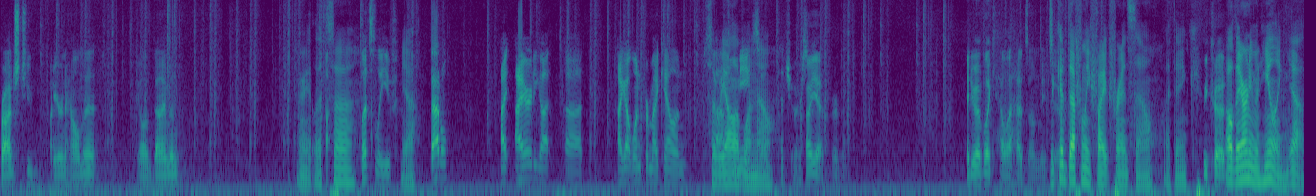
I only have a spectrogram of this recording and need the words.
Raj two iron helmet. Y'all have diamond. All right, let's uh. Let's leave. Saddle. I I already got uh, I got one for my and So uh, we all have me, one so now. That's yours. Oh yeah, perfect. I do have like hella heads on me too. We could definitely fight France now. I think. We could. Oh, they aren't even healing. Yeah,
